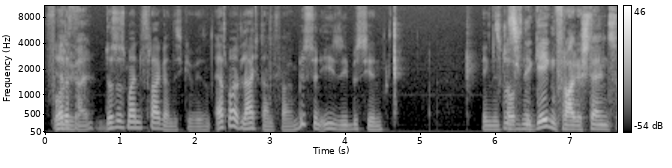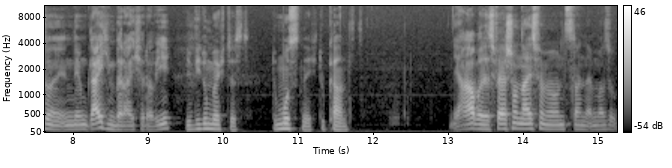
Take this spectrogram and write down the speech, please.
Voll ja, das, geil. Das ist meine Frage an dich gewesen. Erstmal leicht anfangen. Ein bisschen easy, ein bisschen. Jetzt muss ich eine Gegenfrage stellen zu, in dem gleichen Bereich, oder wie? wie? Wie du möchtest. Du musst nicht, du kannst. Ja, aber das wäre schon nice, wenn wir uns dann immer so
